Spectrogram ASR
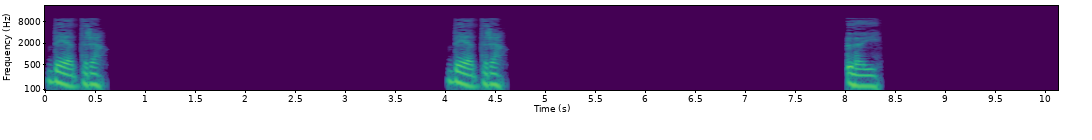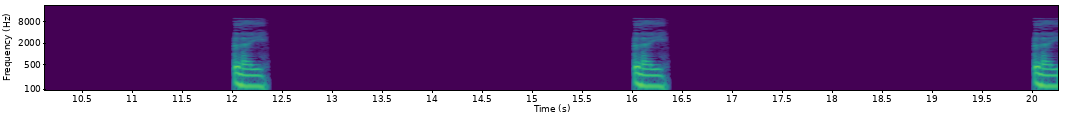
Bedre. Bedre. Øy øy øy øy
